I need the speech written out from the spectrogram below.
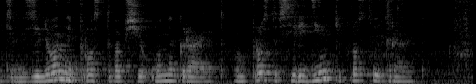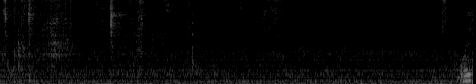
Прям изумительно. Зеленый просто вообще он играет. Он просто в серединке просто играет. Ой.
